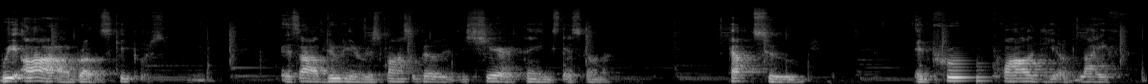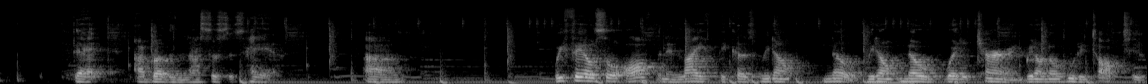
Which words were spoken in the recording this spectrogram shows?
we are our brother's keepers. It's our duty and responsibility to share things that's going to help to improve quality of life that our brothers and our sisters have. Um, we fail so often in life because we don't know. We don't know where to turn. We don't know who to talk to.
